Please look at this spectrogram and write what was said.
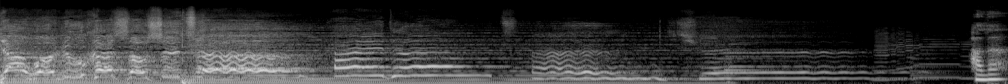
要我如何收拾这爱的残缺？好了，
